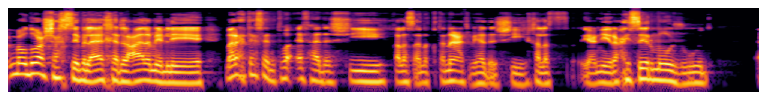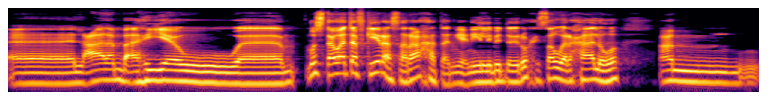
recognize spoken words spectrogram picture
الموضوع شخصي بالآخر العالم يلي ما رح تحسن توقف هذا الشيء خلص أنا اقتنعت بهذا الشيء خلص يعني رح يصير موجود. آه العالم بقى هي ومستوى تفكيرها صراحة يعني اللي بده يروح يصور حاله عم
